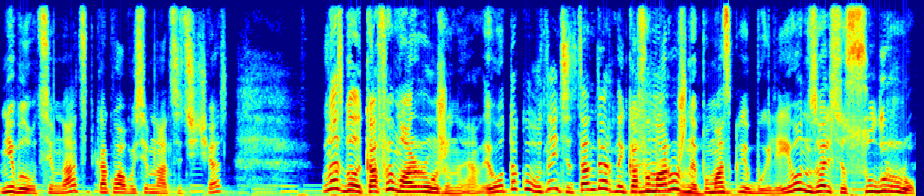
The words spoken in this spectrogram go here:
мне было вот 17, как вам 18 сейчас. У нас было кафе-мороженое. И вот такое, вот, знаете, стандартные кафе-мороженое по Москве были. Его назывались «Сугроб».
